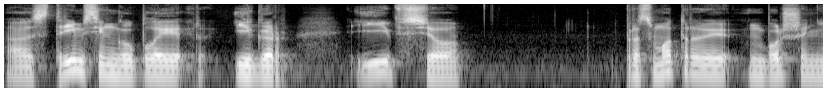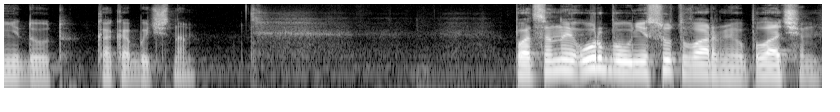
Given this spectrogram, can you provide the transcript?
э, стрим синглплеер игр, и все. Просмотры больше не идут, как обычно. Пацаны Урбу унесут в армию, плачем.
